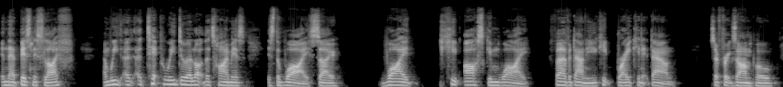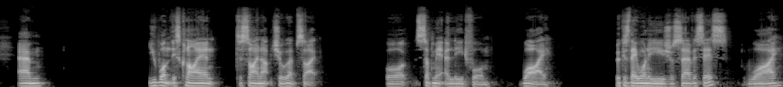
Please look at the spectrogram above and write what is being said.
in their business life and we a, a, tip we do a lot of the time is is the why. So why you keep asking why further down, and you keep breaking it down. So for example, um, you want this client to sign up to your website or submit a lead form. Why? Because they want to use your services. Why?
